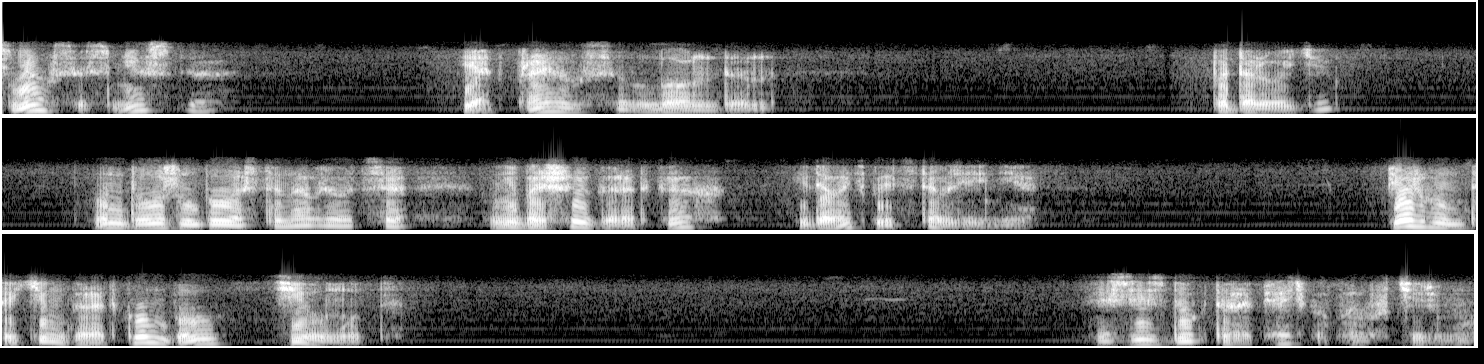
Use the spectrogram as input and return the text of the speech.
снялся с места и отправился в Лондон. По дороге он должен был останавливаться в небольших городках и давать представления. Первым таким городком был Тилмут. Здесь доктор опять попал в тюрьму.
